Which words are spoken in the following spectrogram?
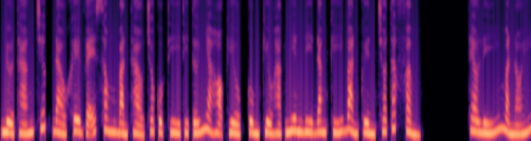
Nửa tháng trước Đào Khê vẽ xong bản thảo cho cuộc thi thì tới nhà họ Kiều cùng Kiều Hạc Niên đi đăng ký bản quyền cho tác phẩm. Theo lý mà nói,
